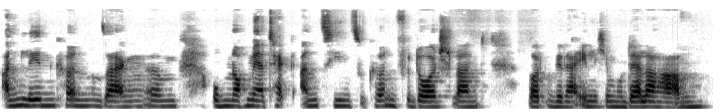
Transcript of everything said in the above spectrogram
anlehnen können und sagen, ähm, um noch mehr Tech anziehen zu können für Deutschland, sollten wir da ähnliche Modelle haben?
